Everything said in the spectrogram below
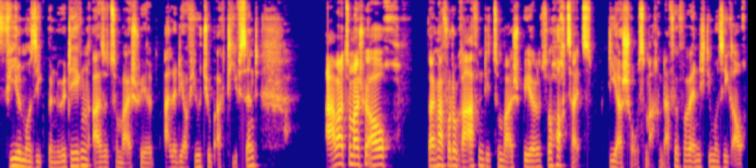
viel Musik benötigen, also zum Beispiel alle, die auf YouTube aktiv sind, aber zum Beispiel auch, sag ich mal, Fotografen, die zum Beispiel so Hochzeits Dia-Shows machen. Dafür verwende ich die Musik auch.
